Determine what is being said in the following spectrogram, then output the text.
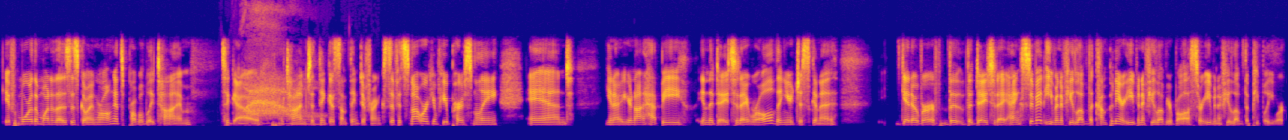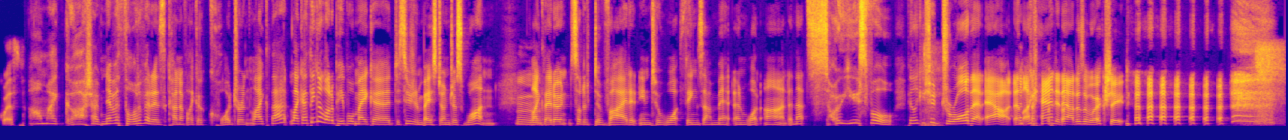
If more than one of those is going wrong, it's probably time to go wow. or time to think of something different. Because if it's not working for you personally and you know you're not happy in the day-to-day role, then you're just going to get over the the day-to-day angst of it even if you love the company or even if you love your boss or even if you love the people you work with. Oh my gosh, I've never thought of it as kind of like a quadrant like that. Like I think a lot of people make a decision based on just one. Mm. Like they don't sort of divide it into what things are met and what aren't. And that's so useful. I feel like you should draw that out and like hand it out as a worksheet.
